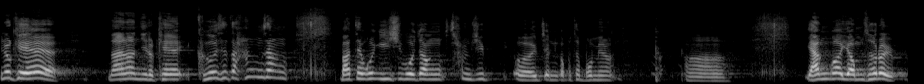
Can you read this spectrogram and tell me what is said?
이렇게 나는 이렇게 그것에서 항상 마태복음 25장 30절인가부터 보면 어, 양과 염소를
